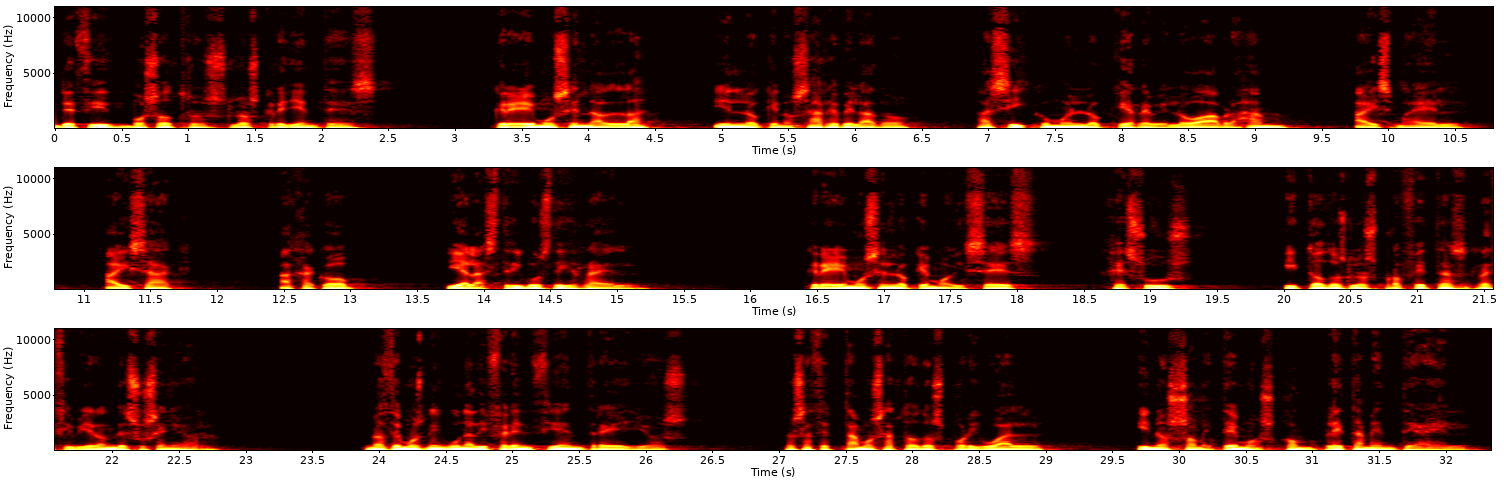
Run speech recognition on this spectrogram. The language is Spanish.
Decid vosotros los creyentes, creemos en Allah y en lo que nos ha revelado, así como en lo que reveló a Abraham, a Ismael, a Isaac, a Jacob y a las tribus de Israel. Creemos en lo que Moisés, Jesús y todos los profetas recibieron de su Señor. No hacemos ninguna diferencia entre ellos. Los aceptamos a todos por igual y nos sometemos completamente a Él.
